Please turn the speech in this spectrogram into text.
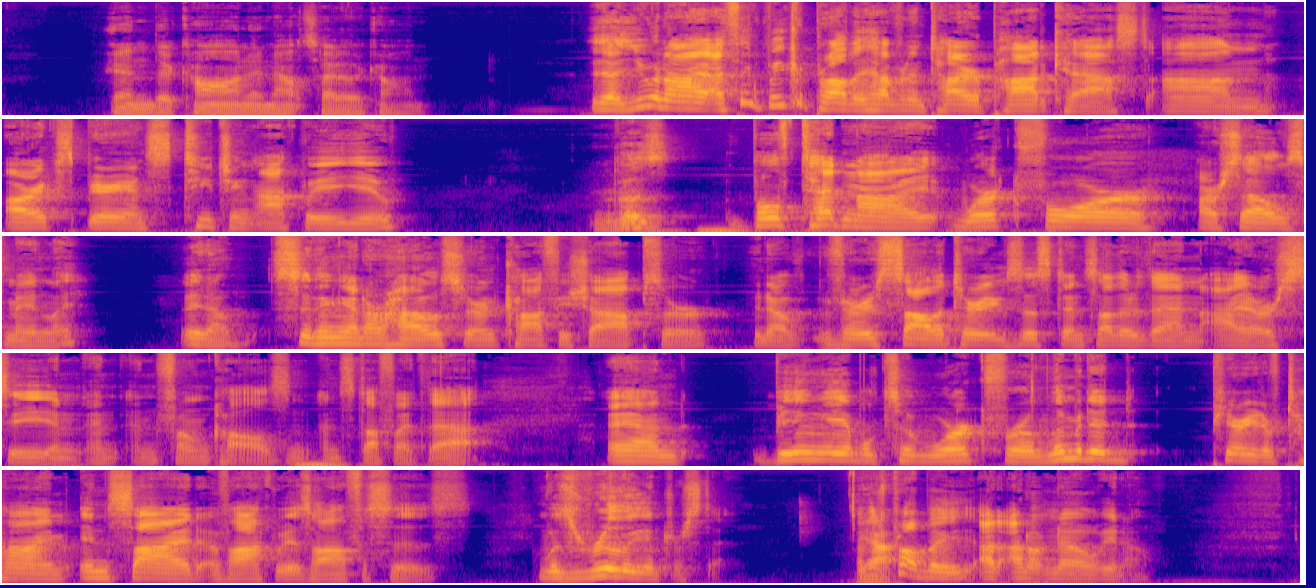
in the con and outside of the con. Yeah, you and I, I think we could probably have an entire podcast on our experience teaching Acquia U. Because both Ted and I work for ourselves mainly. You know, sitting in our house or in coffee shops or, you know, very solitary existence other than IRC and, and, and phone calls and, and stuff like that. And being able to work for a limited period of time inside of Acquia's offices was really interesting. And Yeah. Probably, I, I don't know, you know,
